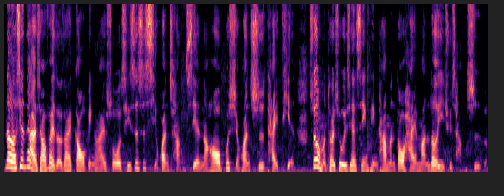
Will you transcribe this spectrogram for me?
那现在的消费者在糕饼来说，其实是喜欢尝鲜，然后不喜欢吃太甜，所以我们推出一些新品，他们都还蛮乐意去尝试的。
